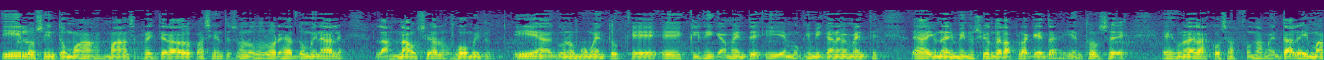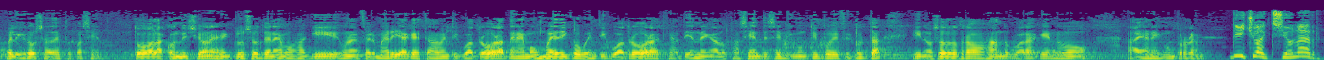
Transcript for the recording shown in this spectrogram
y los síntomas más reiterados de los pacientes son los dolores abdominales, las náuseas, los vómitos y en algunos momentos que eh, clínicamente y hemoquímicamente hay una disminución de las plaquetas y entonces es una de las cosas fundamentales y más peligrosas de estos pacientes. Todas las condiciones, incluso tenemos aquí una enfermería que está 24 horas, tenemos médicos 24 horas que atienden a a los pacientes sin ningún tipo de dificultad y nosotros trabajando para que no haya ningún problema. Dicho accionar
